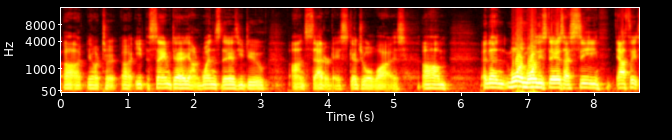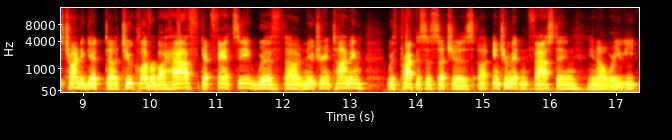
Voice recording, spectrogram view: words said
Uh, you know to uh, eat the same day on Wednesday as you do on Saturday, schedule wise. Um, and then more and more these days, I see athletes trying to get uh, too clever by half, get fancy with uh, nutrient timing, with practices such as uh, intermittent fasting, you know, where you eat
